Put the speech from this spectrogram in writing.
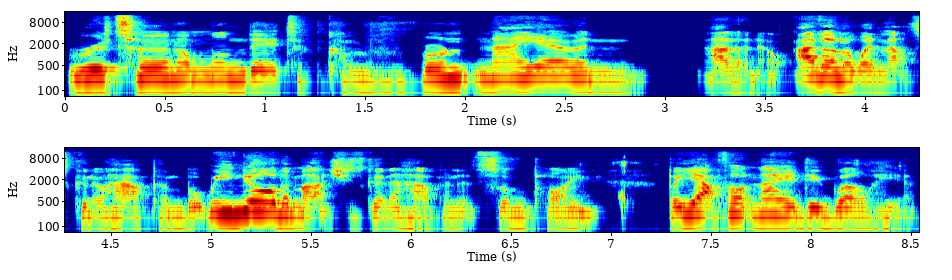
return on Monday to confront Nia, and I don't know. I don't know when that's going to happen, but we know the match is going to happen at some point. But yeah, I thought Nia did well here.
